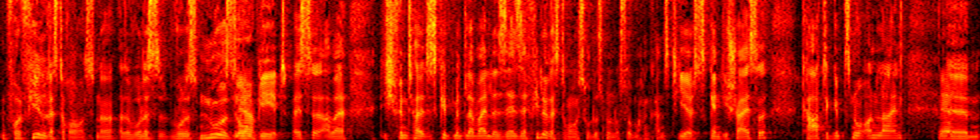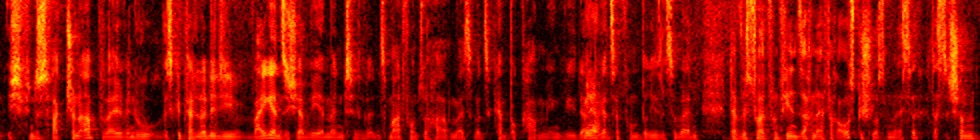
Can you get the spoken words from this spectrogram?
in voll vielen Restaurants, ne? Also wo das, wo das nur so Ja. geht, weißt du? Aber ich finde halt, es gibt mittlerweile sehr, sehr viele Restaurants, wo du es nur noch so machen kannst. Hier, scan die Scheiße, Karte gibt es nur online. Ja. Ähm, ich finde, das fuckt schon ab, weil wenn du, es gibt halt Leute, die weigern sich ja vehement, ein Smartphone zu haben, weißt du, weil sie keinen Bock haben, irgendwie da die ganze Zeit vom berieselt zu werden. Da wirst du halt von vielen Sachen einfach ausgeschlossen, weißt du? Das ist schon,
